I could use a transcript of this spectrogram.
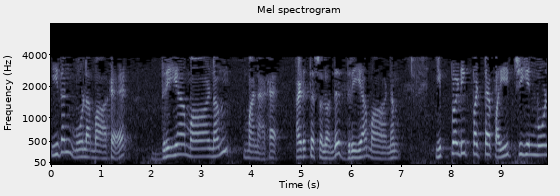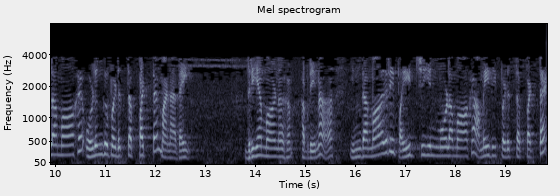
இதன் மூலமாக திரியமானம் மனக. அடுத்த சொல் வந்து திரியமானம். இப்படிப்பட்ட பயிற்சியின் மூலமாக ஒழுங்குபடுத்தப்பட்ட மனதை திரியமானகம் அப்படின்னா இந்த மாதிரி பயிற்சியின் மூலமாக அமைதிப்படுத்தப்பட்ட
